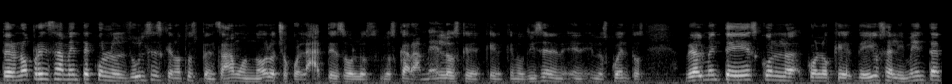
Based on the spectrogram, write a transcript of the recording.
pero no precisamente con los dulces que nosotros pensamos, ¿no? Los chocolates o los, los caramelos que, que, nos dicen en, los cuentos. Realmente es con, la, con lo que de ellos se alimentan.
